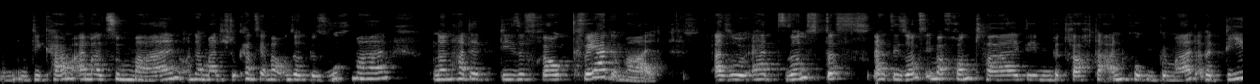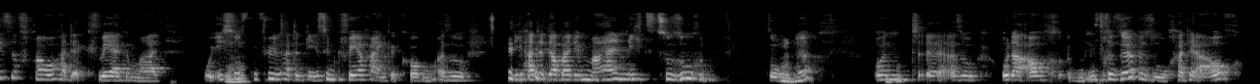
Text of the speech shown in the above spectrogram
die kam einmal zum Malen und dann meinte ich, du kannst ja mal unseren Besuch malen und dann hat er diese Frau quer gemalt. Also er hat sonst das, er hat sie sonst immer frontal den Betrachter anguckend gemalt, aber diese Frau hat er quer gemalt, wo ich mhm. so das Gefühl hatte, die ist ihm quer reingekommen. Also die hatte da bei dem Malen nichts zu suchen. So, mhm. ne? Und mhm. äh, also, oder auch ein Friseurbesuch hat er auch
